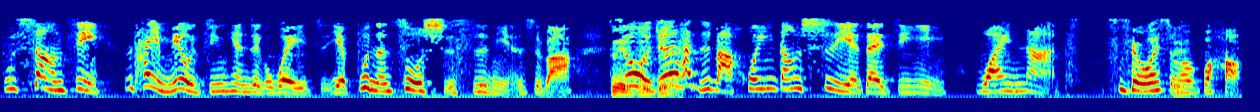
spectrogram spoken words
不上进，那他也没有今天这个位置，也不能做十四年，是吧？所以我觉得他只是把婚姻当事业在经营，Why not？这为什么不好？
